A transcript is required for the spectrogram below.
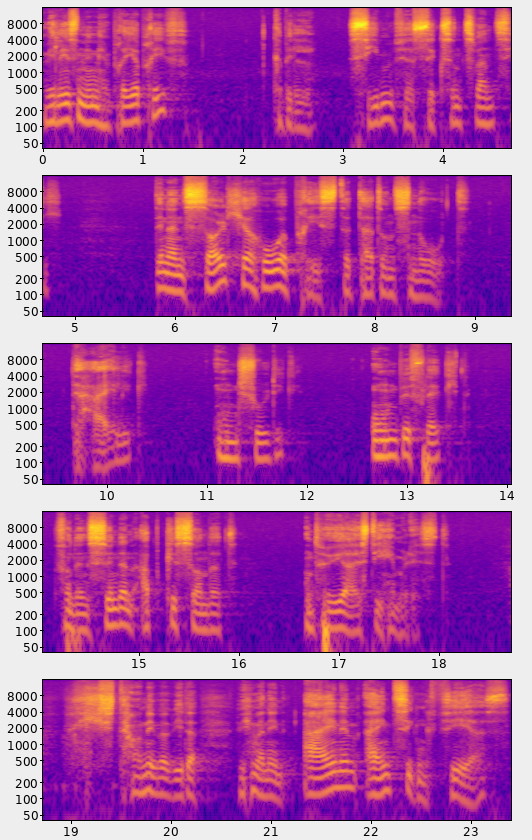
Wir lesen in Hebräerbrief, Kapitel 7, Vers 26. Denn ein solcher hoher Priester tat uns Not, der heilig, unschuldig, unbefleckt, von den Sündern abgesondert und höher als die Himmel ist. Ich staune immer wieder, wie man in einem einzigen Vers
